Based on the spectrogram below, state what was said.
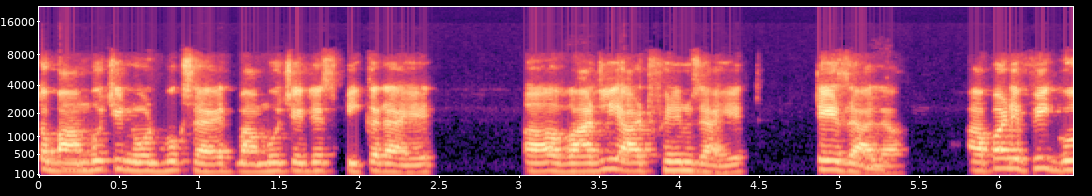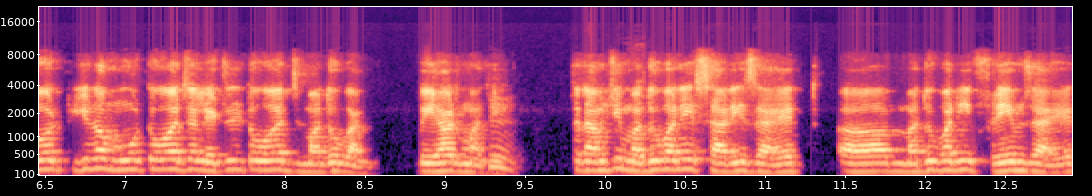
तो बांबूची नोटबुक्स आहेत बांबूचे जे स्पीकर आहेत वारली आर्ट फिल्म्स आहेत ते झालं. आपण if we go you know move towards a little towards Madhuban बिहारमध्ये. तर आमची मधुबनी साडीज आहेत मधुबनी फ्रेम्स आहेत.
